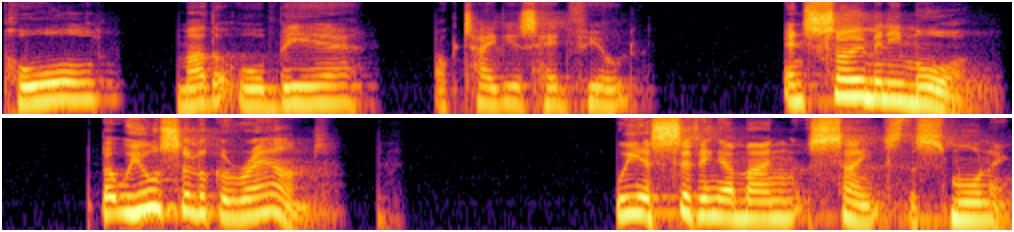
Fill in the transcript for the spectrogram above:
Paul, Mother Aubert, Octavius Hadfield, and so many more. But we also look around. We are sitting among saints this morning.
